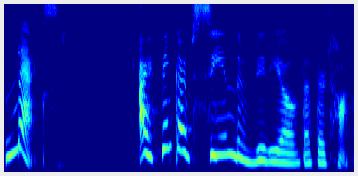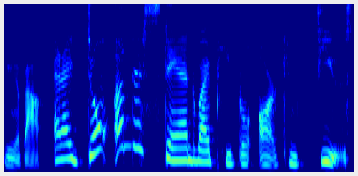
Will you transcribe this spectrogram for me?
Next, I think I've seen the video that they're talking about, and I don't understand why people are confused.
